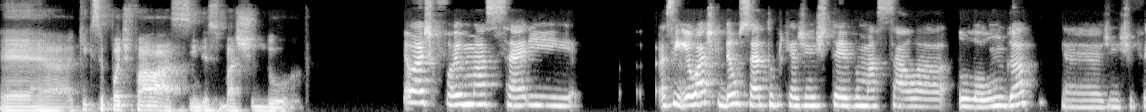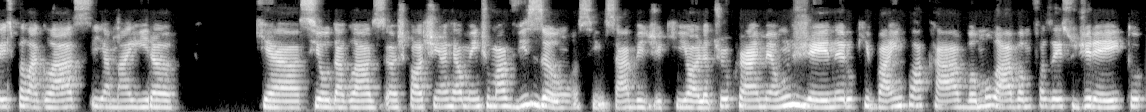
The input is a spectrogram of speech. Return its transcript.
É, o que que você pode falar assim desse bastidor? Eu acho que foi uma série, assim, eu acho que deu certo porque a gente teve uma sala longa, é, a gente fez pela Glass e a Maíra que é a CEO da Glass, eu acho que ela tinha realmente uma visão, assim, sabe? De que, olha, true crime é um gênero que vai emplacar, vamos lá, vamos fazer isso direito.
